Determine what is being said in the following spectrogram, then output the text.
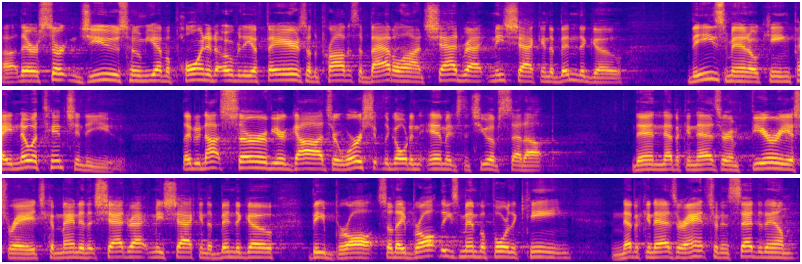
uh, there are certain Jews whom you have appointed over the affairs of the province of Babylon Shadrach, Meshach, and Abednego. These men, O king, pay no attention to you they do not serve your gods or worship the golden image that you have set up. Then Nebuchadnezzar, in furious rage, commanded that Shadrach, Meshach, and Abednego be brought. So they brought these men before the king. Nebuchadnezzar answered and said to them,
